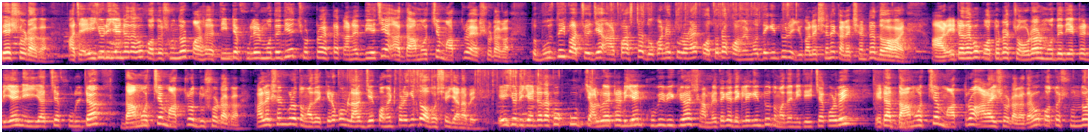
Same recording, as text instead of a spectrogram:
দেড়শো টাকা। আচ্ছা এই যে ডিজাইনটা দেখো কত সুন্দর তিনটে ফুলের মধ্যে দিয়ে ছোট্ট একটা কানের দিয়েছে, আর দাম হচ্ছে মাত্র একশো টাকা। তো বুঝতেই পারছ যে আর পাঁচটা দোকানের তুলনায় কতটা কমের মধ্যে কিন্তু রিজু কালেকশানে কালেকশানটা দেওয়া হয়। আর এটা দেখো কতটা চওড়ার মধ্যে দিয়ে একটা ডিজাইন, এই যাচ্ছে ফুলটা, দাম হচ্ছে মাত্র দুশো টাকা। কালেকশানগুলো তোমাদের কীরকম লাগছে কমেন্ট করে কিন্তু অবশ্যই জানাবে। এই যে ডিজাইনটা দেখো খুব চালু একটা ডিজাইন, খুবই বিক্রি হয়, সামনে থেকে দেখলে কিন্তু তোমাদের নিতে ইচ্ছা করবেই। এটার দাম হচ্ছে মাত্র আড়াইশো টাকা। দেখো কত সুন্দর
